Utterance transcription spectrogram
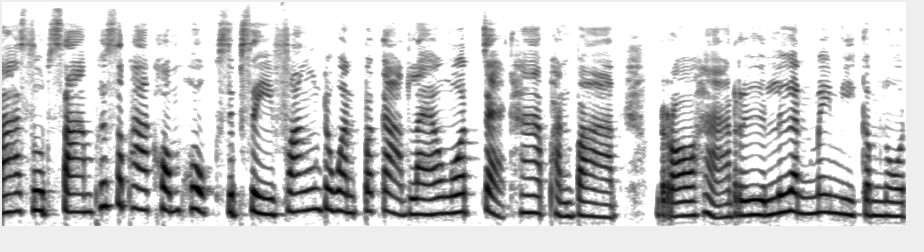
ล่าสุด 3 พฤษภาคม 64 ฟังด่วนประกาศแล้วงดแจก 5,000 บาท รอหารือเลื่อนไม่มีกำหนด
